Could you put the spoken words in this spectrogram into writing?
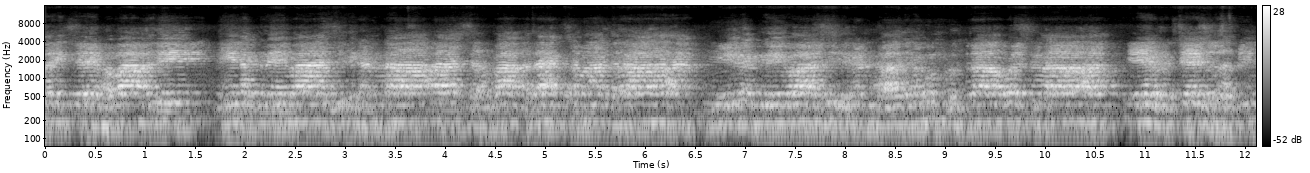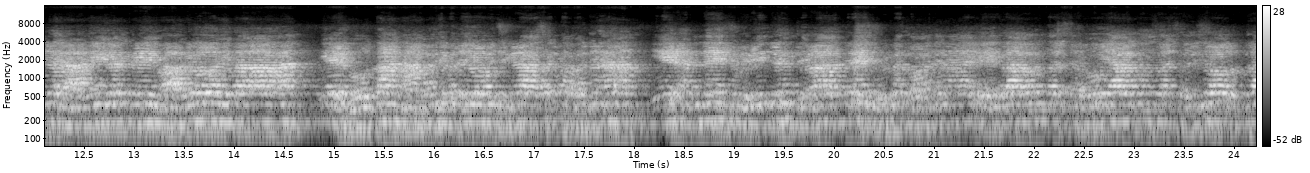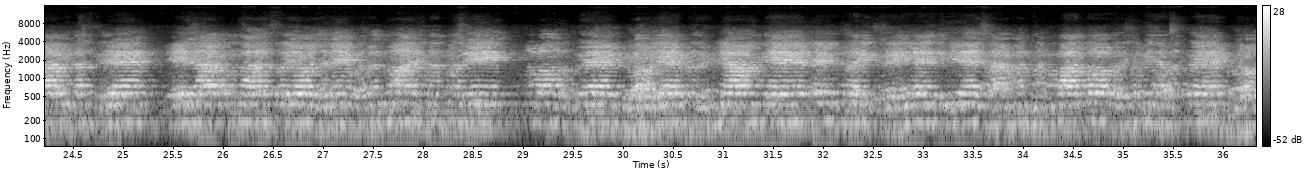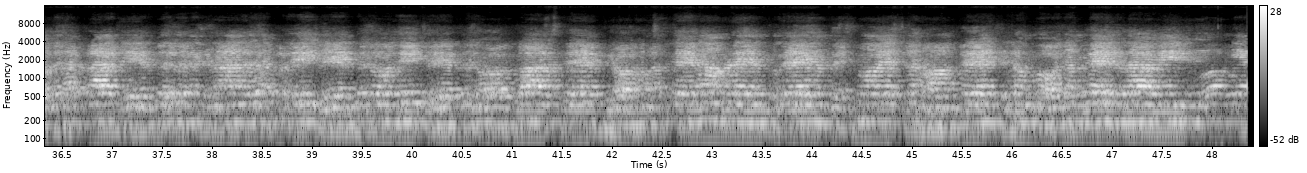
भगवद्यश्वमेष्वस्तोकायतयाय हृदय मीनष्टमशिवतमशिवो न सुमना भव अरुणे कृक्षाय दिवाय कृत्तिमसा नाचविना पुण्यप्रदायै एतविलोहि नमस्ते अस्तु भगवः यास्ते सहस्रं हेतयोन्यमस्मद्यो बन्धुकाः सहस्राणसहस्रजोये रुद्रा विभूम्याः तेषां सहस्रयोजने वदन्वाय तन्मसि अस्मिन् महत्तर्नवे अन्तरिक्षे भवामि नीलग्रीवाशितिकण्ठाः सर्वापदाक्षमाचराः नीलग्रीवाशितिकण्ठादिकं रुद्रावश्यकाः ये वृक्षेषु तस्मिञ्जरा नीलग्रीवाविलोहिताः ये भूतानामधिपतयो जिज्ञासकभजनः। ये अन्येषु विविद्यन्ति रात्रेषु विगतोजना एतावन्तस्य भूयागन्तस्य दिशो रुद्रावितस्थिरे। येषाकं सहस्रयोजने वदन्वानि तन्मसि नमो रुद्रेभ्यो ये वातो वृषभिधस्तेभ्यो दशप्राचीर्दृशनिष्णादशप्रतीजेर्दृशोदीजेर्दृशोद्वास्तेभ्यो नमस्ते नाम्रेन्द्रेन्द्रिष्मो यश्च नाम्रे श्रितं भोजं वेदन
